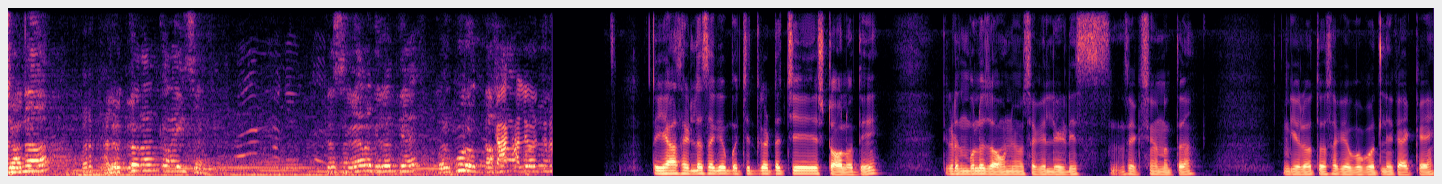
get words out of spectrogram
ज्यांना. रक्तदान करायचं त्या सगळ्यांना विनंती आहे भरपूर खाली उतर तर ह्या साईडला सगळे बचत गटाचे स्टॉल होते तिकडून बोललो जाऊन येऊ सगळे लेडीज सेक्शन होतं गेलो होतो सगळे बघतले काय काय.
